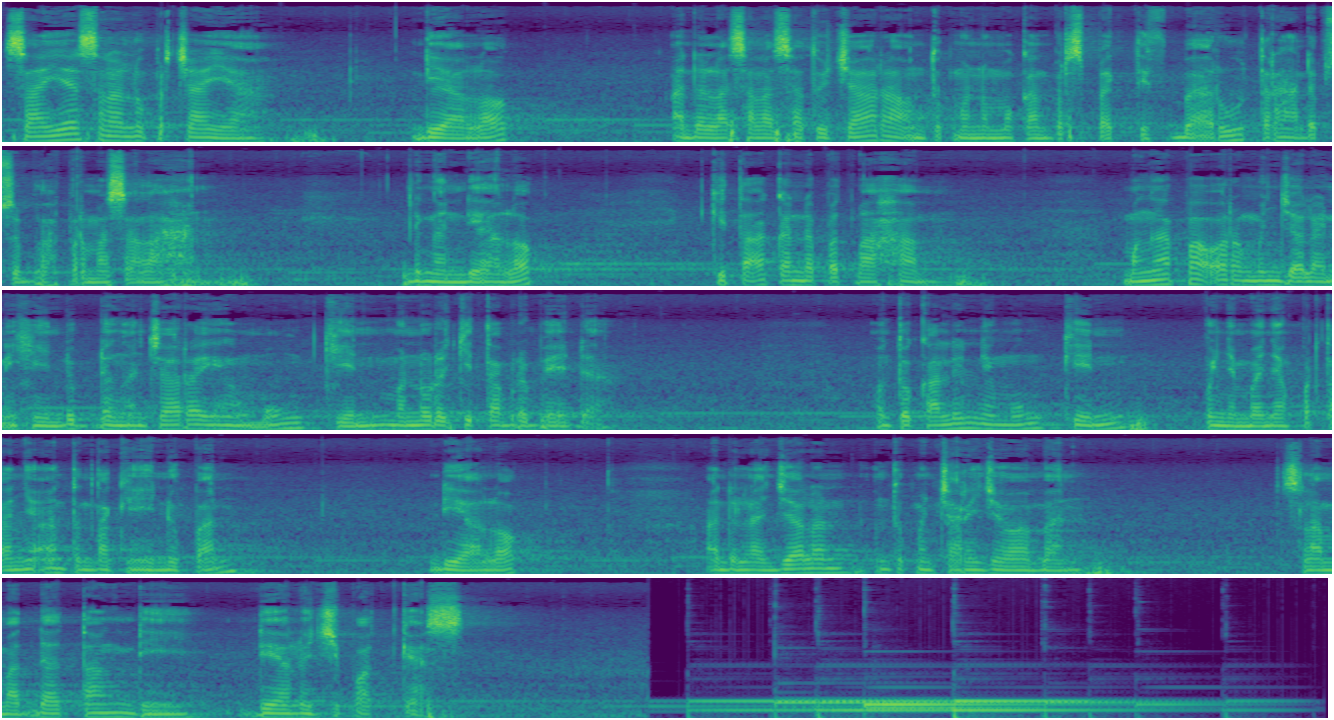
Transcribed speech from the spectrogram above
Saya selalu percaya dialog adalah salah satu cara untuk menemukan perspektif baru terhadap sebuah permasalahan. Dengan dialog, kita akan dapat paham mengapa orang menjalani hidup dengan cara yang mungkin menurut kita berbeda. Untuk kalian yang mungkin punya banyak pertanyaan tentang kehidupan, dialog adalah jalan untuk mencari jawaban. Selamat datang di Dialogi Podcast.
